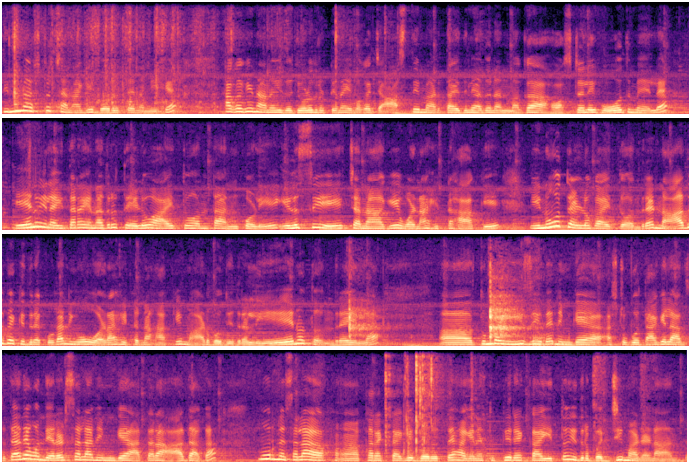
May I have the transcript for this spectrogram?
ತಿನ್ನಷ್ಟು ಚೆನ್ನಾಗಿ ಬರುತ್ತೆ ನಮಗೆ. ಹಾಗಾಗಿ ನಾನು ಇದು ಜೋಳದ ರೊಟ್ಟಿನ ಇವಾಗ ಜಾಸ್ತಿ ಮಾಡ್ತಾ ಇದ್ದೀನಿ. ಅದು ನನ್ನ ಮಗ ಹಾಸ್ಟೆಲಿಗೆ ಹೋದ ಮೇಲೆ ಏನೂ ಇಲ್ಲ, ಈ ಥರ ಏನಾದರೂ ತೆಳು ಆಯಿತು ಅಂತ ಅಂದ್ಕೊಳ್ಳಿ ಇಳಿಸಿ ಚೆನ್ನಾಗಿ ಒಣ ಹಿಟ್ಟು ಹಾಕಿ, ಇನ್ನೂ ತೆಳ್ಳಗಾಯಿತು ಅಂದರೆ ನಾದಬೇಕಿದ್ರೆ ಕೂಡ ನೀವು ಒಣ ಹಿಟ್ಟನ್ನು ಹಾಕಿ ಮಾಡ್ಬೋದು. ಇದರಲ್ಲಿ ಏನೂ ತೊಂದರೆ ಇಲ್ಲ. ತುಂಬ ಈಸಿ ಇದೆ, ನಿಮಗೆ ಅಷ್ಟು ಗೊತ್ತಾಗಿಲ್ಲ ಅನಿಸುತ್ತೆ. ಅದೇ ಒಂದು ಎರಡು ಸಲ ನಿಮಗೆ ಆ ಥರ ಆದಾಗ ಮೂರನೇ ಸಲ ಕರೆಕ್ಟಾಗಿ ಬರುತ್ತೆ. ಹಾಗೆಯೇ ತುಪ್ಪಿರೆಕಾಯಿ ಇತ್ತು, ಇದ್ರ ಬಜ್ಜಿ ಮಾಡೋಣ ಅಂತ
